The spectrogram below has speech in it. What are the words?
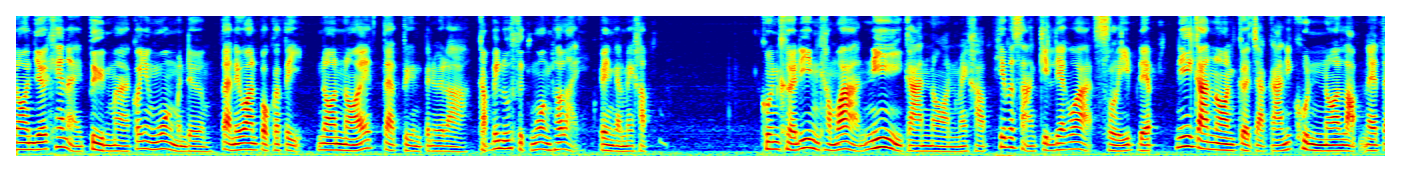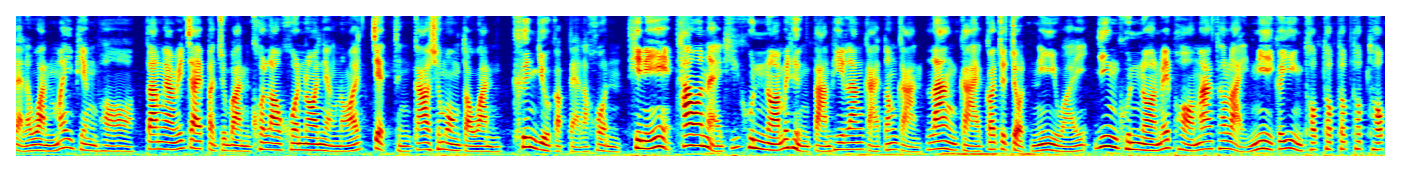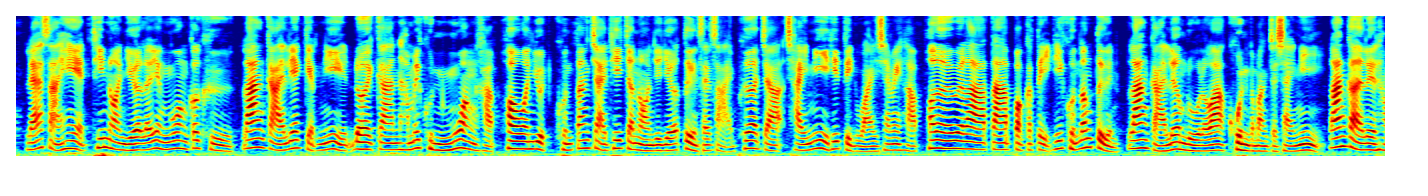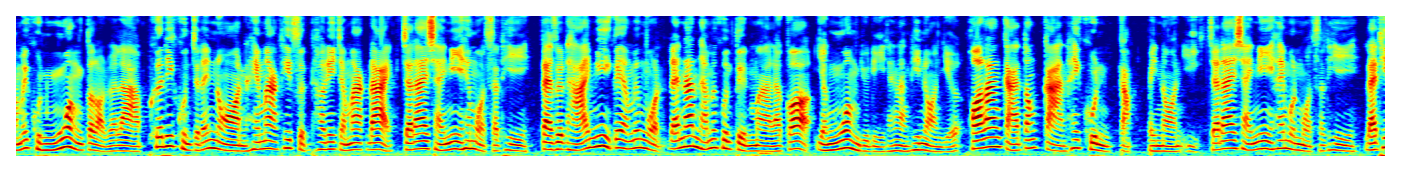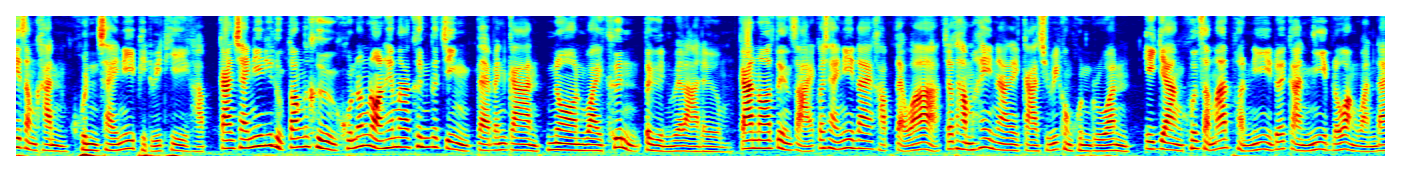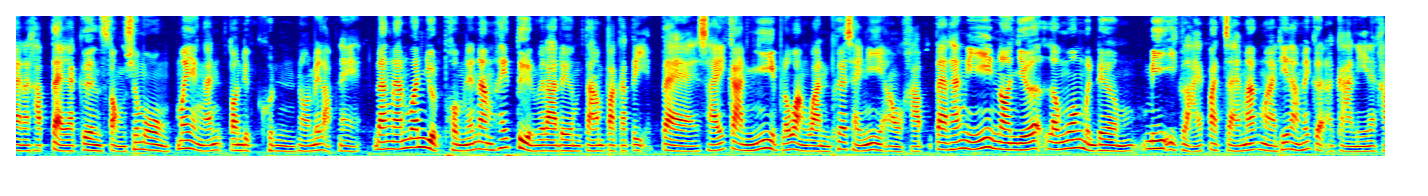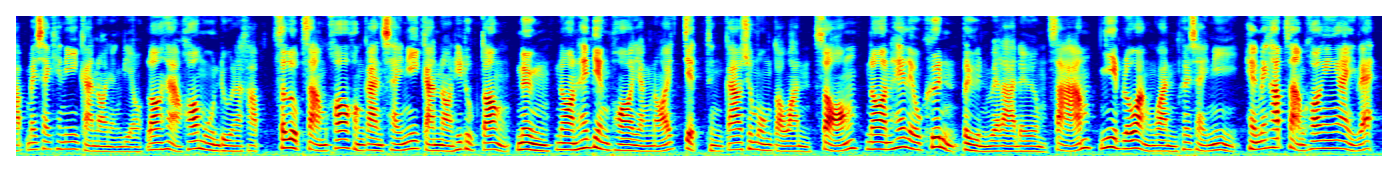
นอนเยอะแค่ไหนตื่นมาก็ยังง่วงเหมือนเดิม แต่ในวันปกติ นอนน้อยแต่ตื่นเป็นเวลากลับไม่รู้สึกง่วงเท่าไหร่เป็นกันไหมครับ คุณเคยได้ยินคำว่าหนี่การนอนไหมครับ ที่ภาษาอังกฤษเรียกว่า sleep debt หนี่การนอนเกิดจากการที่คุณนอนหลับในแต่ละวันไม่เพียงพอ ตามงานวิจัยปัจจุบันคนเราควรนอนอย่างน้อย 7-9 ชั่วโมงต่อวันขึ้นอยู่กับแต่ละคน ทีนี้ถ้าวันไหนที่คุณนอนไม่ถึงตามที่ร่างกายต้องการ ร่างกายก็จะจดหนี้ไว้ ยิ่งคุณนอนไม่พอมากเท่าไหร่หนี้ก็ยิ่งทบทบทบทบทบและสาเหตุที่นอนเยอะแล้วยังง่วงก็คือ ร่างกายเรียกเก็บหนี้โดยการทำให้คุณง่วงครับพอวันหยุดคุณตั้งใจที่จะนอนเยอะๆตื่นสายๆเพื่อจะใช้หนี้ที่ติดไว้ใช่ไหมครับพอเลยเวลาตามปกติที่คุณต้องตื่น ร่างกายเริ่มรู้แล้วว่าคุณกำลังจะใช้นี้ร่างกายเลยทำให้คุณง่วงตลอดเวลา เพื่อที่คุณจะได้นอนให้มากที่สุดเท่าที่จะมากได้ จะได้ใช้นี้ให้หมดสักที แต่สุดท้ายนี้ก็ยังไม่หมด และนั่นทำให้คุณตื่นมาแล้วก็ยังง่วงอยู่ดีทั้งๆที่นอนเยอะเพราะร่างกายต้องการให้คุณกลับไปนอนอีก จะได้ใช้นี้ให้หมดหมดสักที และที่สำคัญคุณใช้นี้ผิดวิธีครับการใช้นี้ที่ถูกต้องก็คือ คุณต้องนอนให้มากขึ้นก็จริง แต่เป็นการนอนไวขึ้นตื่นเวลาเดิม การนอนตื่นสายก็ใช้นี้ได้ครับแต่ว่าจะทำให้นาฬิกาชีวิตของคุณรวน อีกอย่างคุณสามารถผ่อนหนี้ด้วยการงีบระหว่างวันได้นะครับ แต่อย่าเกิน 2 ชั่วโมง ไม่อย่างนั้นตอนดึกคุณนอนไม่หลับแน่ ดังนั้นวันหยุดผมแนะนำให้ตื่นเวลาเดิมตามปกติ แต่ใช้การงีบระหว่างวันเพื่อใช้หนี้เอาครับ แต่ทั้งนี้นอนเยอะแล้วง่วงเหมือนเดิม มีอีกหลายปัจจัยมากมายที่ทำให้เกิดอาการนี้นะครับ ไม่ใช่แค่นี้การนอนอย่างเดียว ลองหาข้อมูลดูนะครับ สรุป 3 ข้อของการใช้หนี้การนอนที่ถูกต้อง 1. นอนให้เพียงพออย่างน้อย 7-9 ชั่วโมงต่อวัน 2. นอนให้เร็วขึ้น ตื่นเวลาเดิม 3. งีบระหว่างวันเพื่อใช้หนี้เห็นไหมครับ 3 ข้อง่ายๆอีกแล้ว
